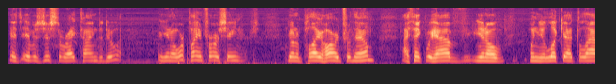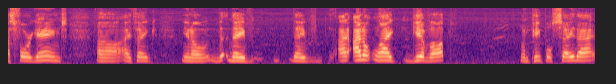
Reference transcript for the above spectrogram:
it, it was just the right time to do it. You know, we're playing for our seniors. Going to play hard for them. I think we have. You know, when you look at the last four games, uh, I think you know they've they've. I, I don't like give up when people say that,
